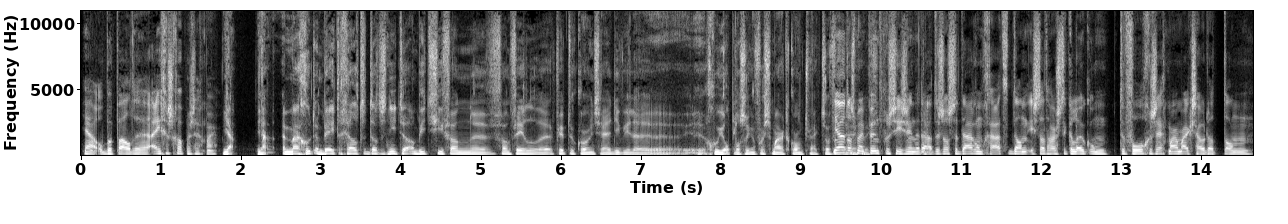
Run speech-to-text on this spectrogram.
ja, op bepaalde eigenschappen, zeg maar. Ja, ja. Maar goed, een beter geld, dat is niet de ambitie van, eh, van veel eh, cryptocoins. Hè. Die willen eh, goede oplossingen voor smart contracts. Of Ja, dat is mijn punt precies inderdaad. Dus als het daarom gaat, dan is dat hartstikke leuk om te volgen, zeg maar. Maar ik zou dat dan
